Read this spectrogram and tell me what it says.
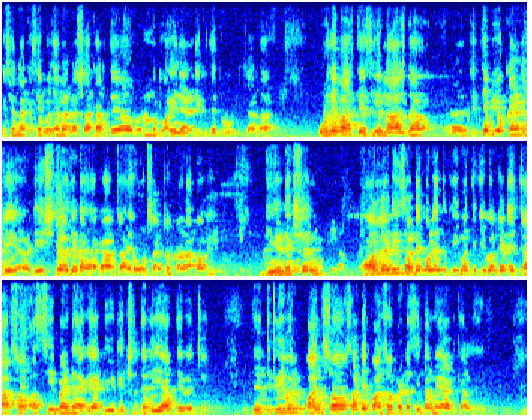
ਕਿਸੇ ਨਾ ਕਿਸੇ ਵਜ੍ਹਾ ਨਾਲ ਨਸ਼ਾ ਕਰਦੇ ਆ ਔਰ ਉਹਨਾਂ ਨੂੰ ਦਵਾਈ ਲੈਣ ਲਈ ਕਿਤੇ ਦੂਰ ਜਾਂਦਾ। ਉਹਦੇ ਵਾਸਤੇ ਅਸੀਂ ਇਲਾਜ ਦਾ ਜਿੱਥੇ ਵੀ ਉਹ ਕਹਿਣਗੇ ਐਡੀਸ਼ਨਲ ਜਿਹੜਾ ਹੈਗਾ, ਚਾਹੇ ਹੋਰ ਸੈਂਟਰ ਬਣਾਉਣਾ ਪਵੇ ਡੀ ਐਡਿਕਸ਼ਨ ਆਲਰੇਡੀ ਸਾਡੇ ਕੋਲੇ ਤਕਰੀਬਨ ਤਕਰੀਬਨ ਜਿਹੜੇ 480 ਬੈੱਡ ਹੈਗੇ ਆ ਡੀ ਐਡਿਕਸ਼ਨ ਤੇ ਰੀਹੈਬ ਦੇ ਵਿੱਚ। ਤੇ ਤਕਰੀਬਨ 500 550 ਬੈੱਡ ਅਸੀਂ ਨਵੇਂ ਐਡ ਕਰ ਰਹੇ ਹਾਂ ਜੀ।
